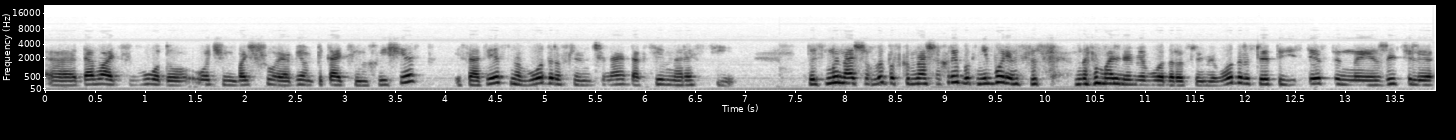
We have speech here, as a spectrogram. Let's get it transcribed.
э, давать в воду очень большой объем питательных веществ, и, соответственно, водоросли начинают активно расти. То есть мы нашим выпуском наших рыбок не боремся с нормальными водорослями. Водоросли – это естественные жители,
